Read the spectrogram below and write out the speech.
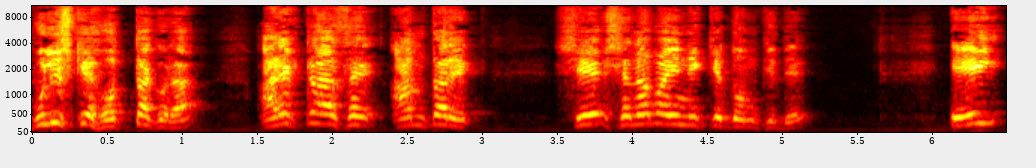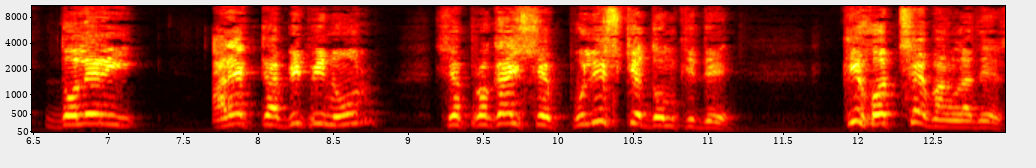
পুলিশকে হত্যা করা আরেকটা আছে আমতারেক সে সেনাবাহিনীকে দমকি দেয়। এই দলেরই আরেকটা বিপিনুর সে প্রকাশ্যে পুলিশকে দমকি দে কি হচ্ছে বাংলাদেশ?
